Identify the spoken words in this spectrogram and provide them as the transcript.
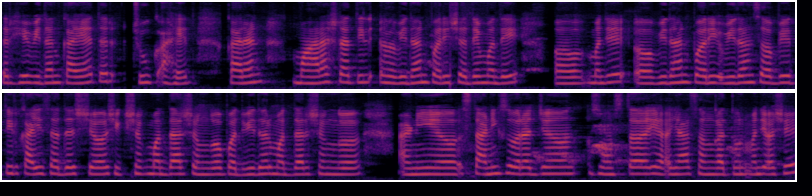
तर हे विधान काय आहे? तर चूक आहेत. कारण महाराष्ट्रातील विधान परिषदेमध्ये म्हणजे विधान परि विधानसभेतील काही सदस्य शिक्षक मतदारसंघ पदवीधर मतदारसंघ आणि स्थानिक स्वराज्य संस्था या ह्या संघातून म्हणजे असे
